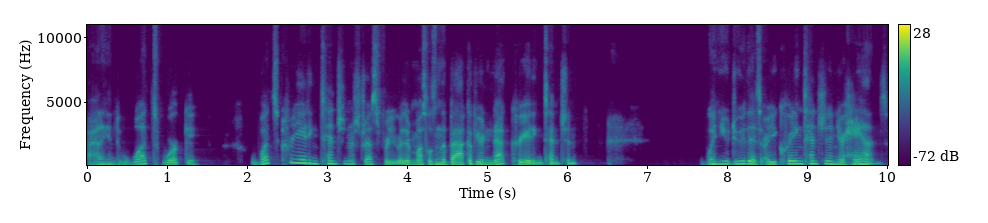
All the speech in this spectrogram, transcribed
dialing into what's working, what's creating tension or stress for you. Are there muscles in the back of your neck creating tension? When you do this, are you creating tension in your hands?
